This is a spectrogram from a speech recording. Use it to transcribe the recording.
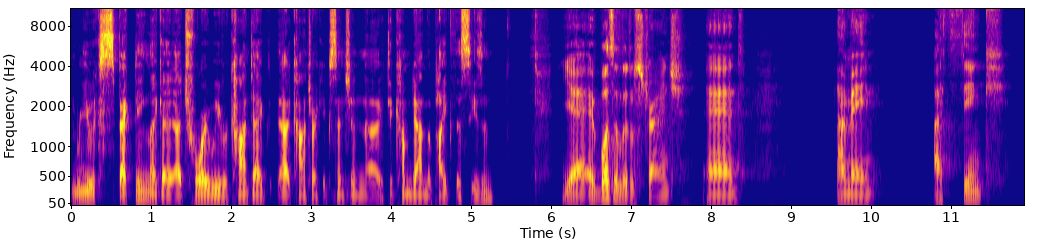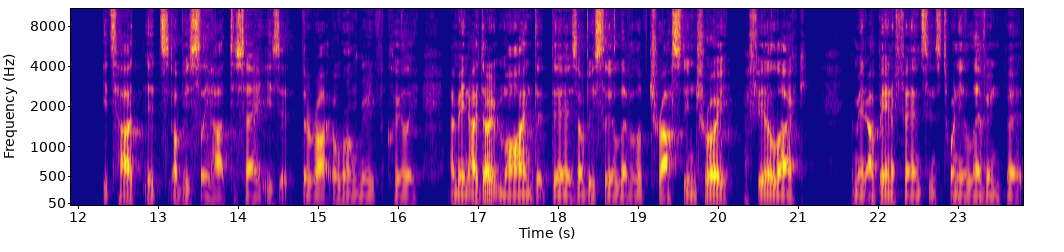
were you expecting like a, a Troy Weaver contact uh, contract extension uh, to come down the pike this season? Yeah, it was a little strange, and I mean, I think it's hard. It's obviously hard to say is it the right or wrong move. Clearly, I mean, I don't mind that there's obviously a level of trust in Troy. I feel like, I mean, I've been a fan since 2011, but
